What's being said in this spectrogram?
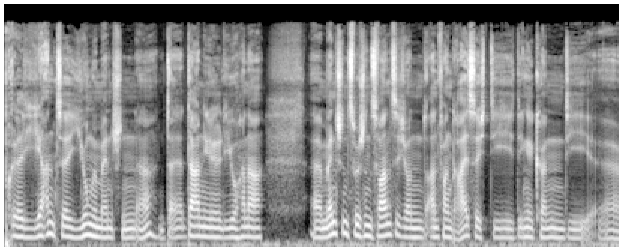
brillante junge Menschen, ja? Daniel, die Johanna, äh, Menschen zwischen 20 und Anfang 30, die Dinge können, die, äh,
